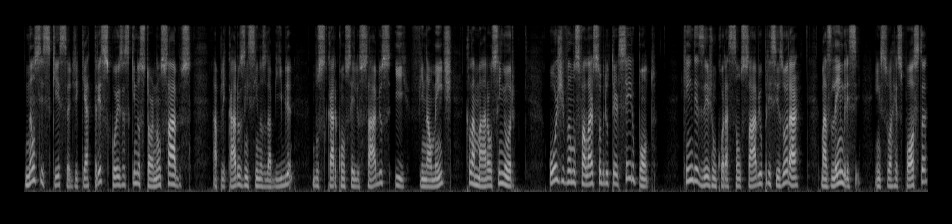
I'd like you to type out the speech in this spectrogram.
Não se esqueça de que há três coisas que nos tornam sábios: aplicar os ensinos da Bíblia, buscar conselhos sábios e, finalmente, clamar ao Senhor. Hoje vamos falar sobre o terceiro ponto. Quem deseja um coração sábio precisa orar. Mas lembre-se, em sua resposta,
